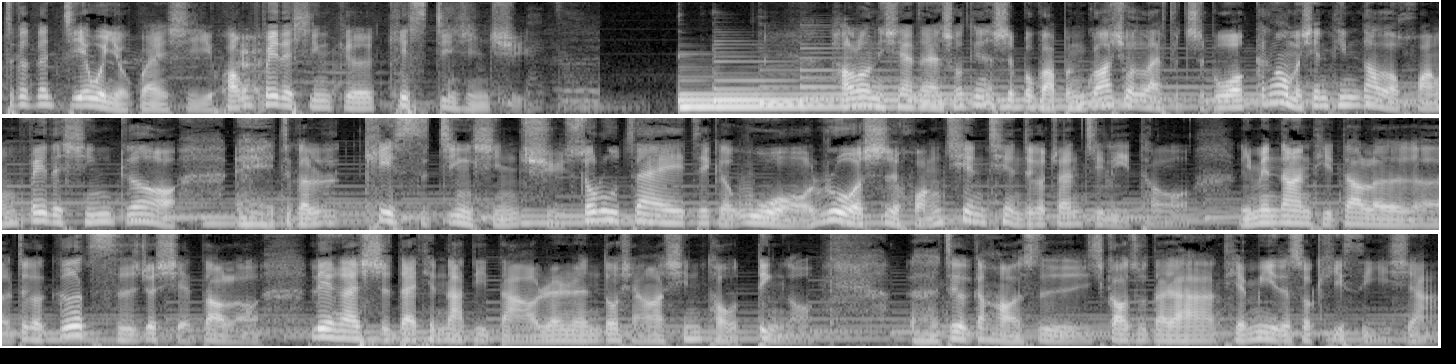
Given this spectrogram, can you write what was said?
这个跟接吻有关系，黄飞的新歌《Kiss 进行曲》。Hello，你现在在收听的是不寡本瓜秀 Live 直播。刚刚我们先听到了黄飞的新歌哦，哎，这个《Kiss 进行曲》收录在这个《我若是黄倩倩》这个专辑里头，里面当然提到了呃这个歌词就写到了恋爱时代天大地大，人人都想要心头定哦。呃，这个刚好是告诉大家，甜蜜的时候 kiss 一下，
